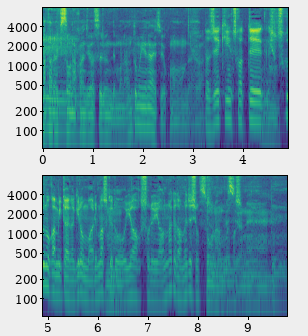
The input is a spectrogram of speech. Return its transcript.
働きそうな感じがするんで、もうなんとも言えないですよ、この問題は。税金使ってつくのかみたいな議論もありますけど、うん、いや、それやんなきゃだめでしょってそうなんですよね。うん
